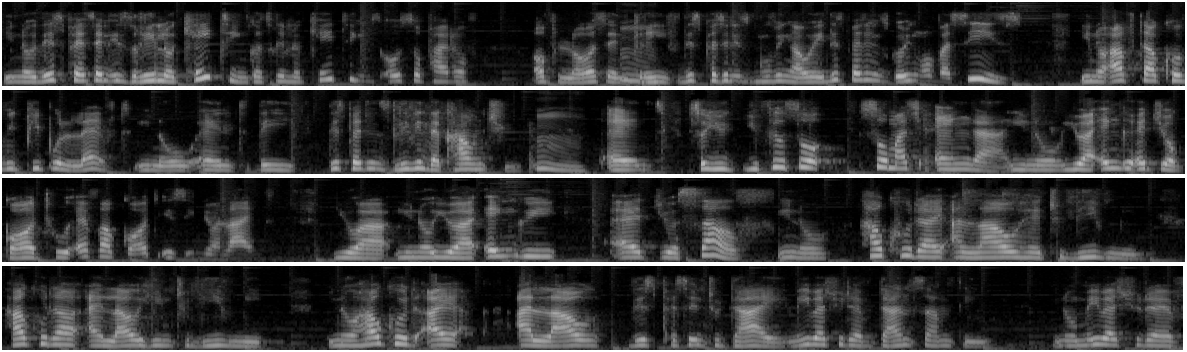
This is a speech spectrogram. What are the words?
You know this person is relocating because relocating is also part of of loss and Mm. grief. This person is moving away. This person is going overseas. You know after covid people left you know and they this person is leaving the country. Mm. and so you you feel so so much anger you know. You are angry at your god whoever god is in your life. You are you know you are angry at yourself you know. How could i allow her to leave me? How could i allow him to leave me? You know how could i allow this person to die? Maybe i should have done something. You know maybe i should have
